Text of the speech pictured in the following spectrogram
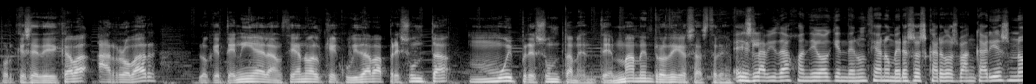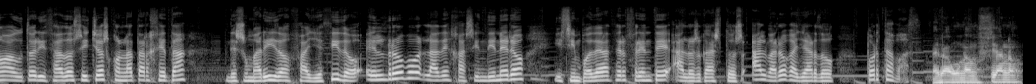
porque se dedicaba a robar lo que tenía el anciano al que cuidaba presunta, muy presuntamente. Mamen Rodríguez Astre. Es la viuda Juan Diego quien denuncia numerosos cargos bancarios no autorizados hechos con la tarjeta de su marido fallecido. El robo la deja sin dinero y sin poder hacer frente a los gastos. Álvaro Gallardo, portavoz. Era un anciano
